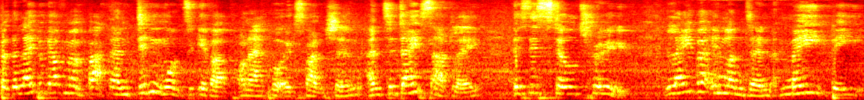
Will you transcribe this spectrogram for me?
But the Labour government back then didn't want to give up on airport expansion and today sadly this is still true. Labour in London may be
